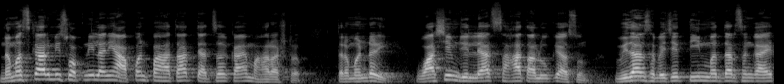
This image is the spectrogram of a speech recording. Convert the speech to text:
नमस्कार मी स्वप्नील आणि आपण पाहतात त्याचं काय महाराष्ट्र? तर मंडळी वाशिम जिल्ह्यात सहा तालुके असून विधानसभेचे तीन मतदारसंघ आहेत.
